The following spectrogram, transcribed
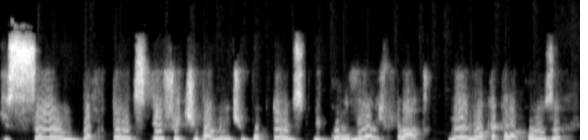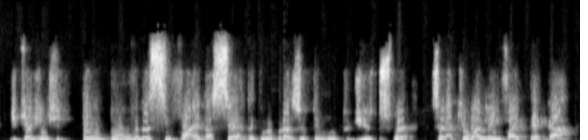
que são importantes, efetivamente importantes, e com viés prático. Né? Não é aquela coisa de que a gente tem dúvida se vai dar certo. Aqui no Brasil tem muito disso. Né? Será que uma lei vai pegar?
